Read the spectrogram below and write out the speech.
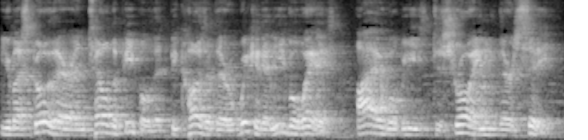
You must go there and tell the people that because of their wicked and evil ways, I will be destroying their city.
